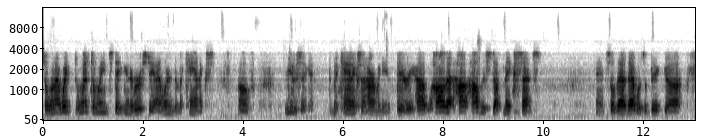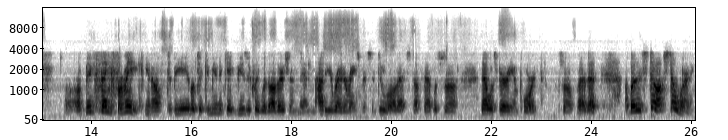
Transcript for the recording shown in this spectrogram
So when I went went to Wayne State University, I learned the mechanics of music, the mechanics of harmony and theory, how how that how, how this stuff makes sense. And so that that was a big uh, a big thing for me, you know, to be able to communicate musically with others and, and how do you write arrangements and do all that stuff. That was uh, that was very important. So uh, that but it's still I'm still learning.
